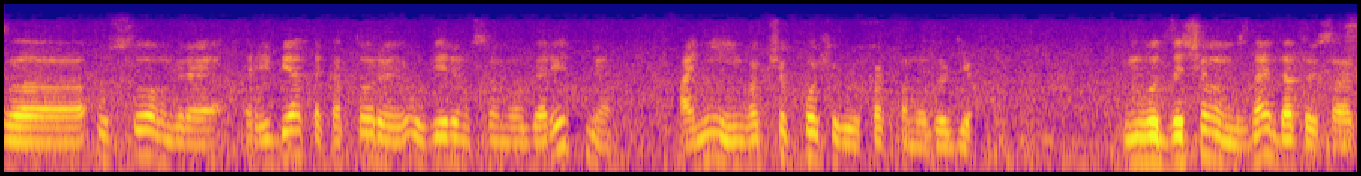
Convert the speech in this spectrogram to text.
э, условно говоря, ребята, которые уверены в своем алгоритме, они им вообще пофигу, как там у других. Ну вот зачем им знать, да, то есть, а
